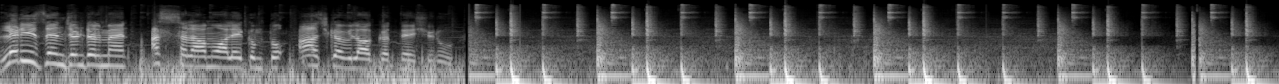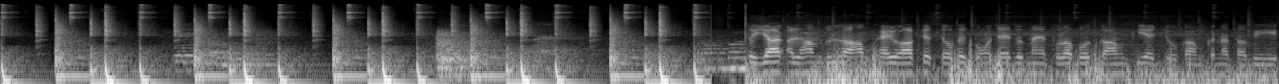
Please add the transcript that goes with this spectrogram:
लेडीज़ एंड जेंटलमैन अस्सलाम वालेकुम तो आज का व्लॉग करते हैं शुरू। तो यार, अल्हम्दुलिल्लाह, हम खैर आफियत से ऑफ़िस पहुँच आए तो मैंने थोड़ा बहुत काम किया, जो काम करना था अभी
